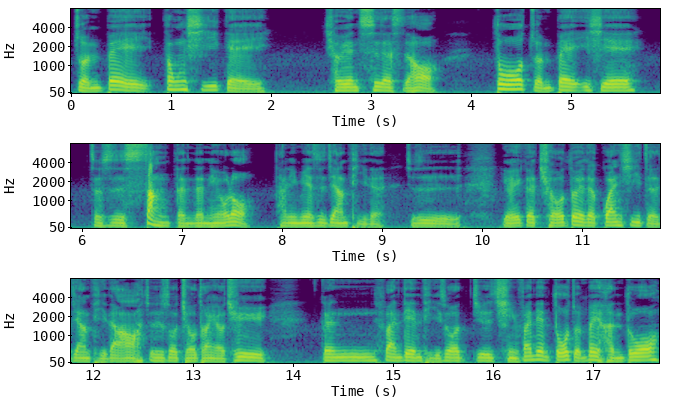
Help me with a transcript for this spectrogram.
准备东西给球员吃的时候。多准备一些，就是上等的牛肉。它里面是这样提的，就是有一个球队的关系者这样提到啊，就是说球团有去跟饭店提说，就是请饭店多准备很多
